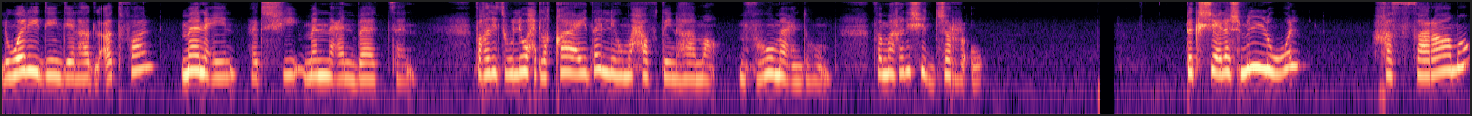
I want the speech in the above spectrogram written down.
الوالدين ديال هاد الأطفال مانعين هاد الشي منعا باتا. فغادي تولي واحد القاعدة اللي هما حافظينها ما مفهومة عندهم. فما غاديش يتجرؤوا. داكشي علاش من الأول خاص الصرامة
